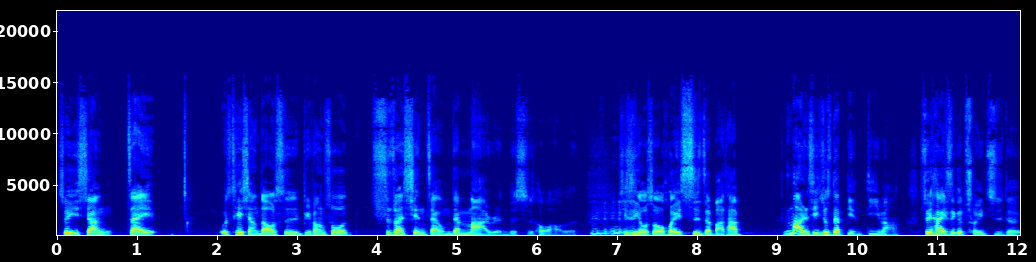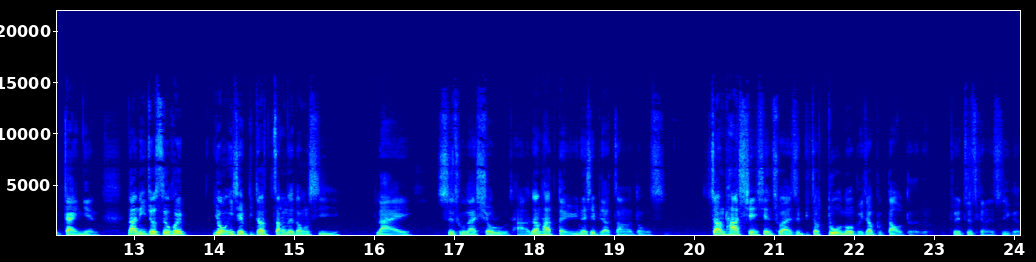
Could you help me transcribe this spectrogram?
所以，像在我可以想到是，比方说，就算现在我们在骂人的时候，好了，其实有时候会试着把它骂人，其实就是在贬低嘛，所以它也是一个垂直的概念。那你就是会用一些比较脏的东西来试图来羞辱他，让他等于那些比较脏的东西。让它显现出来是比较堕落、比较不道德的，所以这可能是一个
